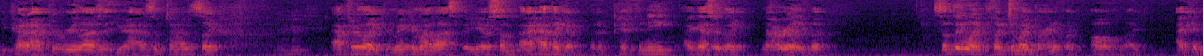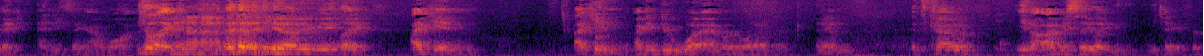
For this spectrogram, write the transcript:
you kind of have to realize that you have sometimes. It's like Mm-hmm. after like making my last video, some I had like a, an epiphany, I guess, or like not really, but something like clicked in my brain of like, oh, like I can make anything I want. like, you know what I mean? Like, I can, I can, I can do whatever, whatever, and it's kind of, you know, obviously like you, you take it for,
